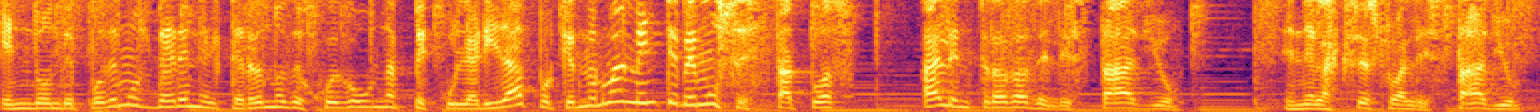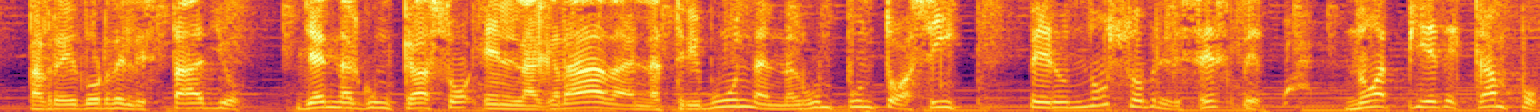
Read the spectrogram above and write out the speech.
en donde podemos ver en el terreno de juego una peculiaridad, porque normalmente vemos estatuas a la entrada del estadio, en el acceso al estadio, alrededor del estadio, ya en algún caso en la grada, en la tribuna, en algún punto así, pero no sobre el césped, no a pie de campo.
